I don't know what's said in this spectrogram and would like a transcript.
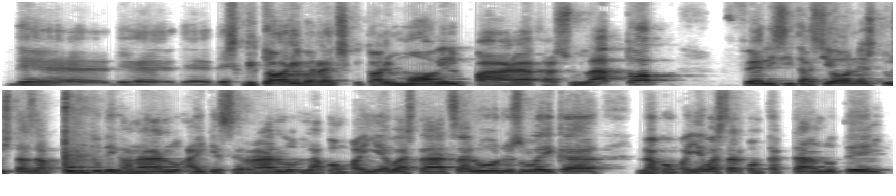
de, de, de, de, escritorio, ¿verdad? El escritorio móvil para uh, su laptop. Felicitaciones, tú estás a punto de ganarlo, hay que cerrarlo. La compañía va a estar, saludos, Leica, la compañía va a estar contactándote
